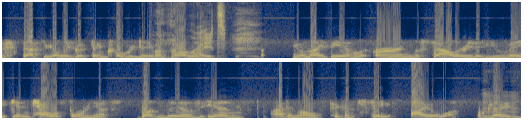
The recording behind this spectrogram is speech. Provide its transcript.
That's the only good thing COVID gave us, probably. right you might be able to earn the salary that you make in California, but live in, I don't know, pick a state, Iowa, okay? Mm-hmm.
